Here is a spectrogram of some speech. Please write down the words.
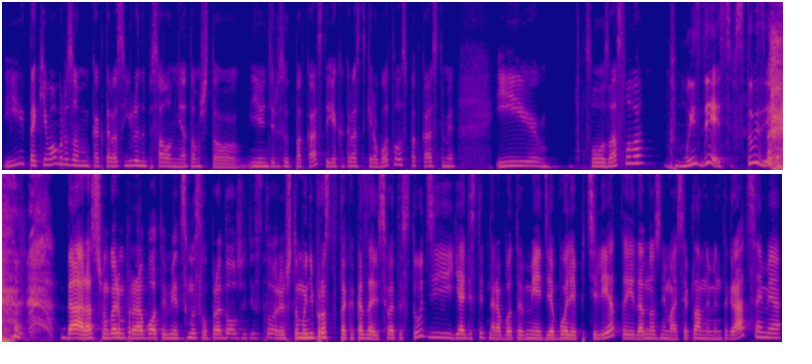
И таким образом, как-то раз Юля написала мне о том, что ее интересуют подкасты, я как раз-таки работала с подкастами, и слово за слово мы здесь, в студии. Да, раз уж мы говорим про работу, имеет смысл продолжить историю, что мы не просто так оказались в этой студии. Я действительно работаю в медиа более пяти лет и давно занимаюсь рекламными интеграциями,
